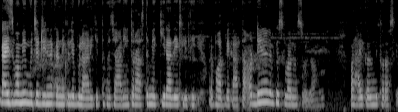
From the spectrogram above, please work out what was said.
गाइज़ मम्मी मुझे डिनर करने के लिए बुला रही है तो मैं जा रही हूँ। तो रास्ते में एक कीड़ा देख ली थी और बहुत बेकार था। और डिनर करके उसके बाद मैं सो जाऊँगी। पढ़ाई करूँगी थोड़ा उसके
